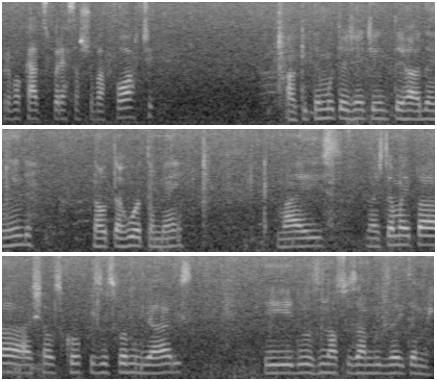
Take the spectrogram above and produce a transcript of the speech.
provocados por essa chuva forte. Aqui tem muita gente enterrada ainda na outra rua também. Mas nós estamos aí para achar os corpos dos familiares e dos nossos amigos aí também.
